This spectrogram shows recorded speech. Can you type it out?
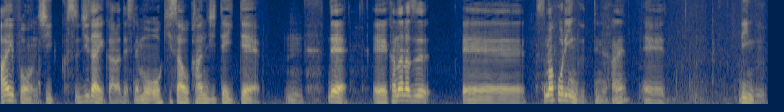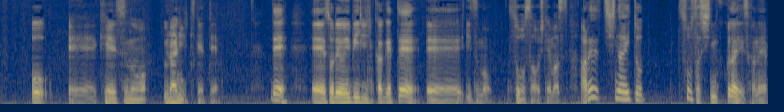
う iPhone6 時代からですね、もう大きさを感じていて、うん。で、えー必ず、えースマホリングっていうんですかね、えーリングを、えーケースの裏につけて、で、えーそれを指に引っ掛けて、えーいつも操作をしてます。あれしないと操作しにくくないですかね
